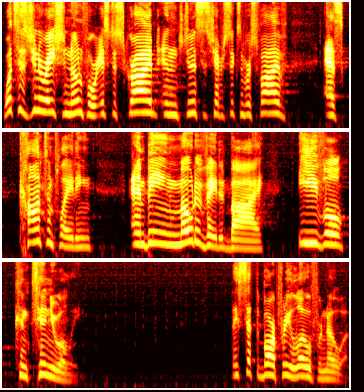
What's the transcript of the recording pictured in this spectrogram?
What's his generation known for? It's described in Genesis chapter 6 and verse 5 as contemplating, and being motivated by evil continually. They set the bar pretty low for Noah,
